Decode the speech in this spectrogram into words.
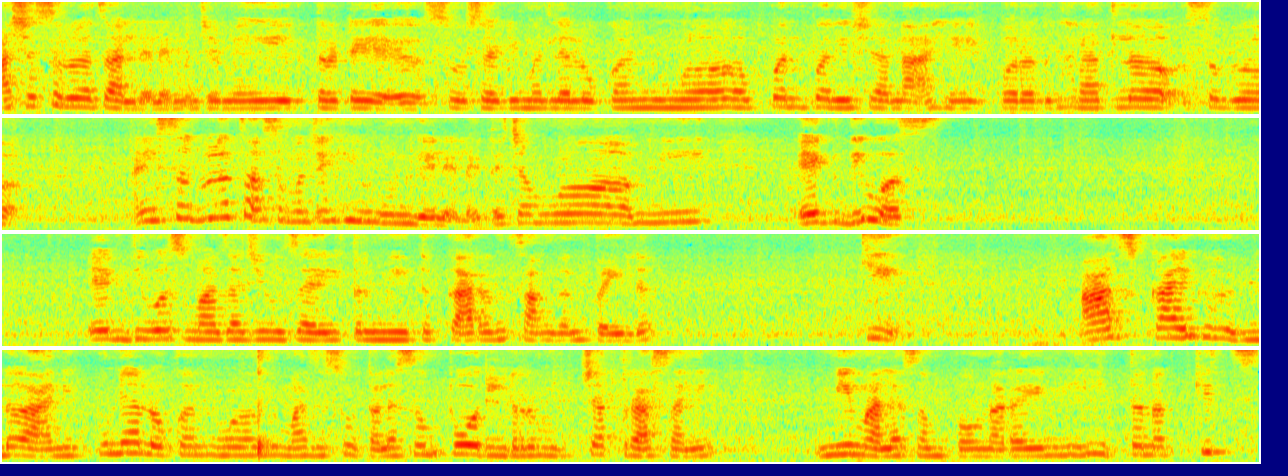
असं सगळं चाललेलं आहे. म्हणजे मी एकतर ते सोसायटीमधल्या लोकांमुळं पण परेशान आहे परत घरातलं सगळं आणि सगळंच असं म्हणजे ही होऊन गेलेलं आहे. त्याच्यामुळं मी एक दिवस एक दिवस माझा जीव जाईल तर मी इथं कारण सांगन पहिलं. की आज काय घडलं आणि कुण्या लोकांमुळं मी माझं स्वतःला संपवलच्या त्रासाने मी मला संपवणार आहे. मी इथं नक्कीच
